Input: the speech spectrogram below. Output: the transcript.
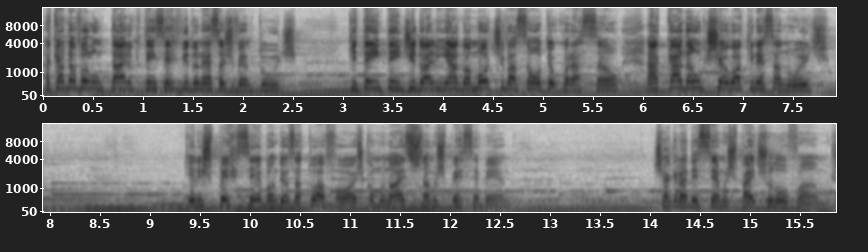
A cada voluntário que tem servido nessa juventude, que tem entendido, alinhado a motivação ao teu coração, a cada um que chegou aqui nessa noite que eles percebam, Deus, a tua voz, como nós estamos percebendo. Te agradecemos, Pai, te louvamos.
